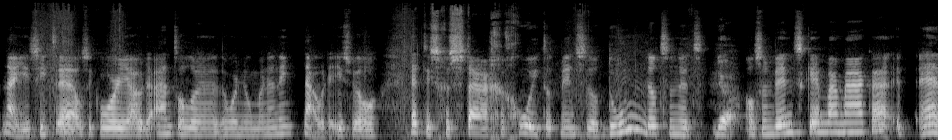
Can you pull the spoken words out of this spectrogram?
nou, je ziet, hè, als ik hoor jou de aantallen hoor noemen... dan denk ik, nou, er is wel, het is gestaag gegroeid dat mensen dat doen. Dat ze het Ja. als een wens kenbaar maken. Hè,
